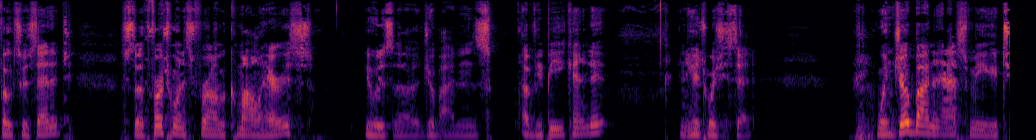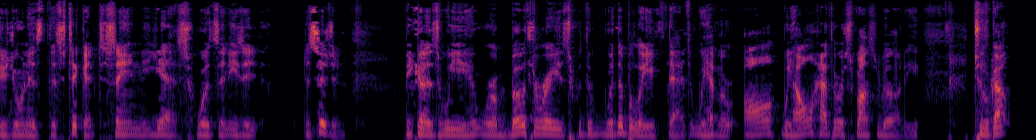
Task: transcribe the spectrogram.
folks who said it. So the first one is from Kamala Harris, who is uh, Joe Biden's VP candidate, and here's what she said. When Joe Biden asked me to join his this ticket, saying yes was an easy decision because we were both raised with the, with the belief that we have a, all we all have the responsibility to look out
